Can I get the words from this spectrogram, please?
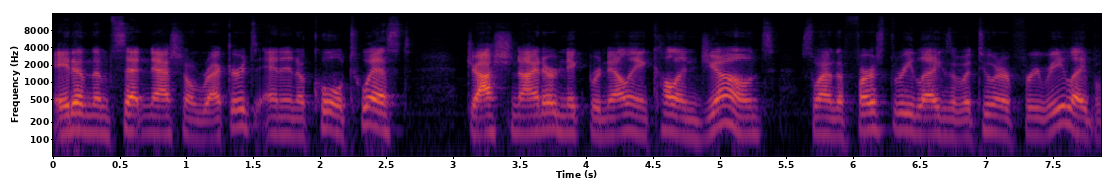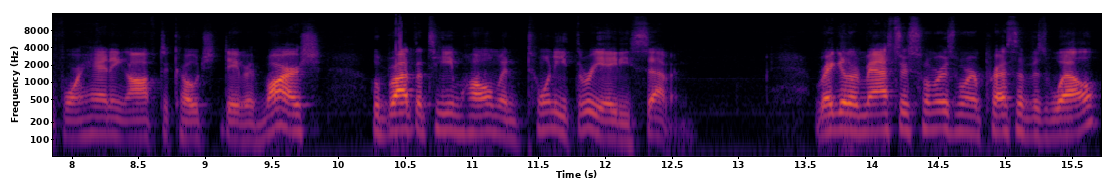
Eight of them set national records, and in a cool twist, Josh Schneider, Nick Brunelli, and Cullen Jones swam the first three legs of a 200 free relay before handing off to coach David Marsh, who brought the team home in 23.87. Regular master swimmers were impressive as well.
